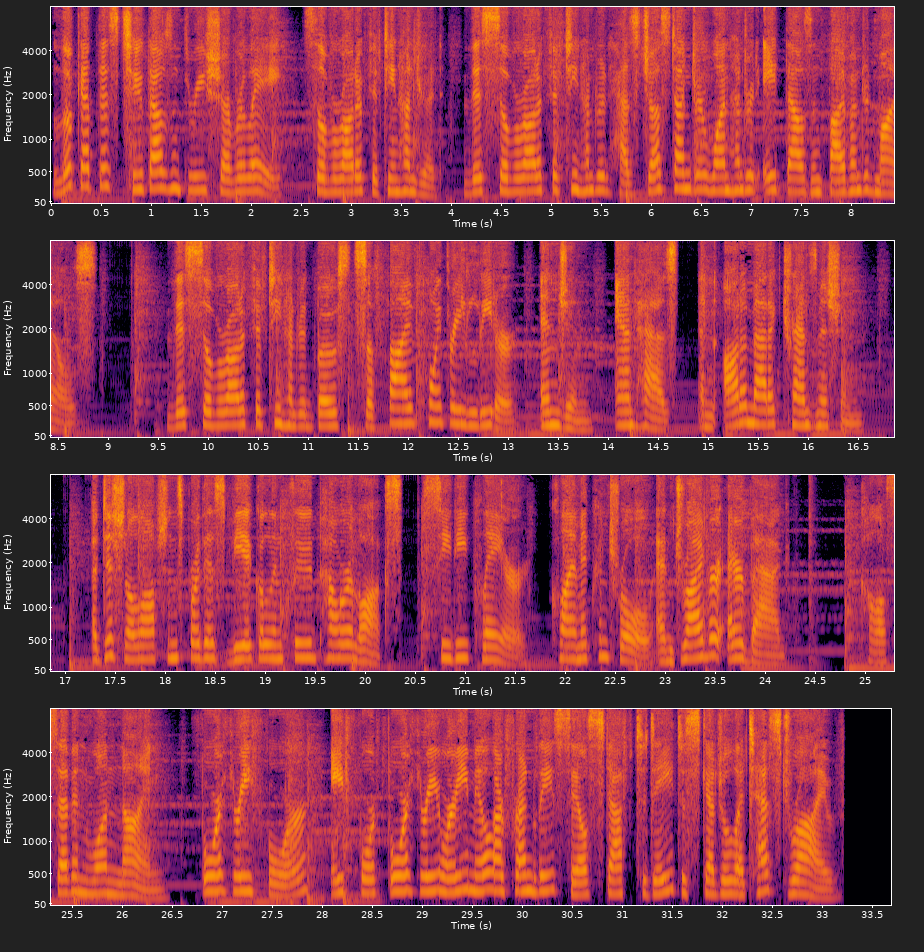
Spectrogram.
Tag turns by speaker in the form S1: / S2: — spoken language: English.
S1: Look at this 2003 Chevrolet Silverado 1500. This Silverado 1500 has just under 108,500 miles. This Silverado 1500 boasts a 5.3-liter engine and has an automatic transmission. Additional options for this vehicle include power locks, CD player, climate control and driver airbag. Call 719 434-8443 or email our friendly sales staff today to schedule a test drive.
